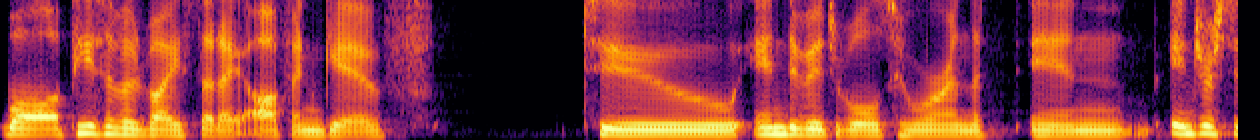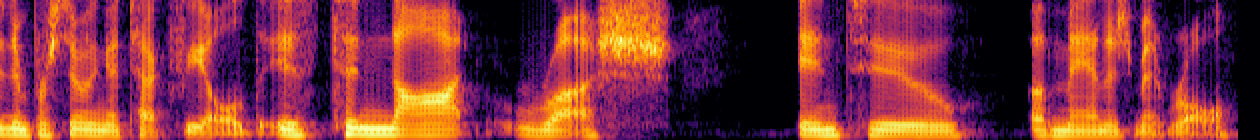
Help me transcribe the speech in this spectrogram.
Well, a piece of advice that I often give to individuals who are in the in interested in pursuing a tech field is to not rush into a management role.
